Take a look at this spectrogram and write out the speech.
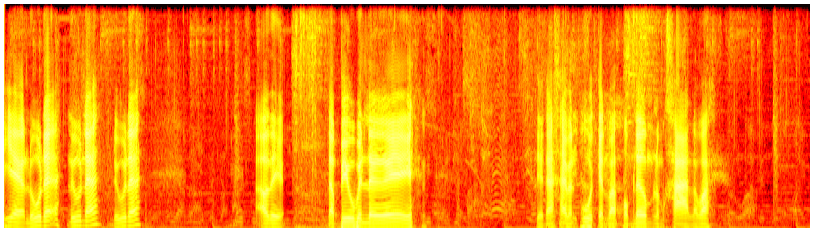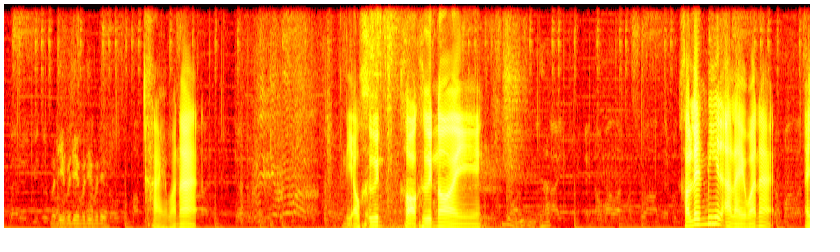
เฮียรู้นะรู้นะรู้นะ เอาดิดับบิวไปเลย เดี๋ยวนะใครมันพูดกันวะผมเริ่มลำคาญแล้ววะ มาดีมาดีมาดีมาดีใครวะหน้านี่เอาคืนขอคืนหน่อย เขาเล่นมีดอะไรวะน่ะไอ้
